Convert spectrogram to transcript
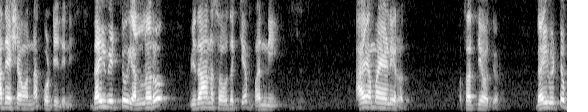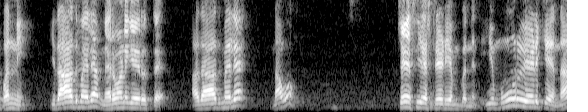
ಆದೇಶವನ್ನು ಕೊಟ್ಟಿದ್ದೀನಿ. ದಯವಿಟ್ಟು ಎಲ್ಲರೂ ವಿಧಾನಸೌಧಕ್ಕೆ ಬನ್ನಿ. ಆಯಮ್ಮ ಹೇಳಿರೋದು, ಸತ್ಯವತಿಯವರು. ದಯವಿಟ್ಟು ಬನ್ನಿ. ಇದಾದ ಮೇಲೆ ಮೆರವಣಿಗೆ ಇರುತ್ತೆ. ಅದಾದಮೇಲೆ ನಾವು ಕೆ ಸಿ ಎ ಸ್ಟೇಡಿಯಂ ಬನ್ನಿ ಈ ಮೂರು ಹೇಳಿಕೆಯನ್ನು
